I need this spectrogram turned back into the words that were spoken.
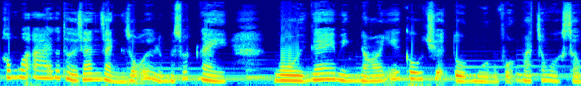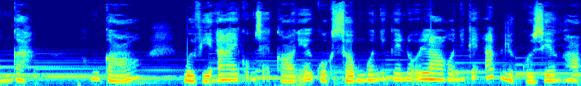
không có ai có thời gian rảnh rỗi để mà suốt ngày ngồi nghe mình nói những cái câu chuyện tủn mùn vụn vặt trong cuộc sống cả. Không có bởi vì ai cũng sẽ có những cái cuộc sống có những cái nỗi lo có những cái áp lực của riêng họ.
